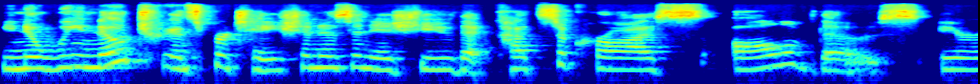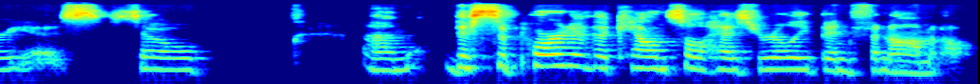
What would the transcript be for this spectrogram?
You know, we know transportation is an issue that cuts across all of those areas. So um, the support of the council has really been phenomenal.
